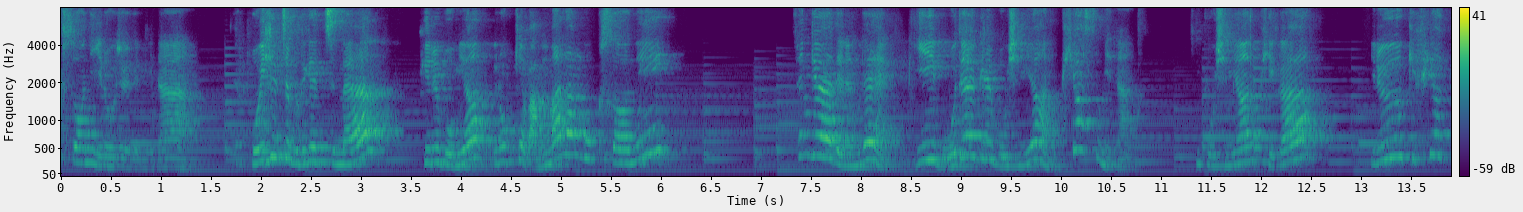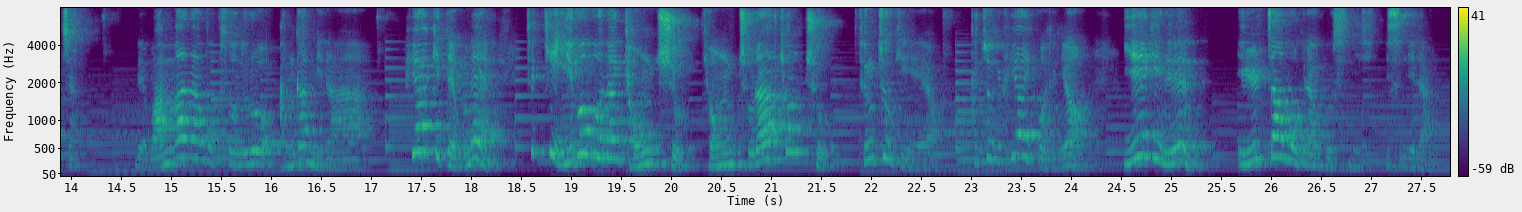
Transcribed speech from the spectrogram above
곡선이 이루어져야 됩니다. 보이실지 모르겠지만 귀를 보면 이렇게 완만한 곡선이 생겨야 되는데 이 모델 귀를 보시면 휘었습니다. 지금 보시면 귀가 이렇게 휘었죠. 네, 완만한 곡선으로 안 갑니다. 휘었기 때문에 특히 이 부분은 경추, 경추랑 흉추 등 쪽이에요. 그쪽이 휘어 있거든요. 이 얘기는 일자목이라고 볼 수 있습니다.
